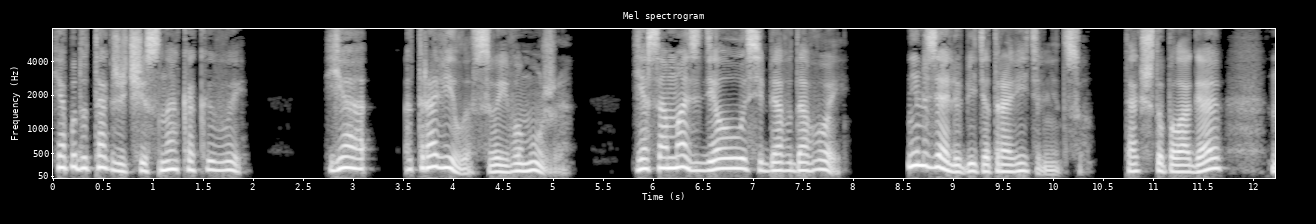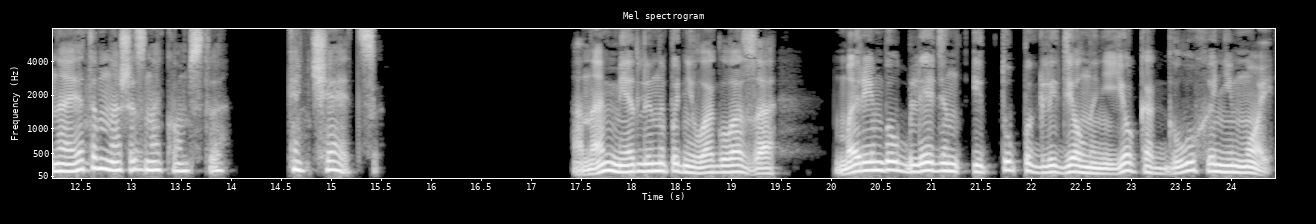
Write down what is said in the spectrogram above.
Я буду так же честна, как и вы. Я отравила своего мужа. Я сама сделала себя вдовой. Нельзя любить отравительницу. Так что, полагаю, на этом наше знакомство кончается. Она медленно подняла глаза. Мэрием был бледен и тупо глядел на нее, как глухонемой,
